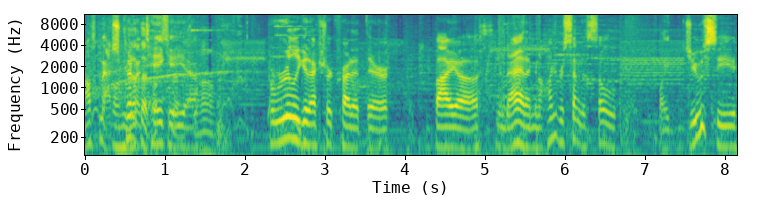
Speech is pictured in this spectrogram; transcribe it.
Now smash Oh, he got couldn't that take it, smash, yeah. Wow. a really good extra credit there by uh, Ned. I mean, 100% is so like juicy.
